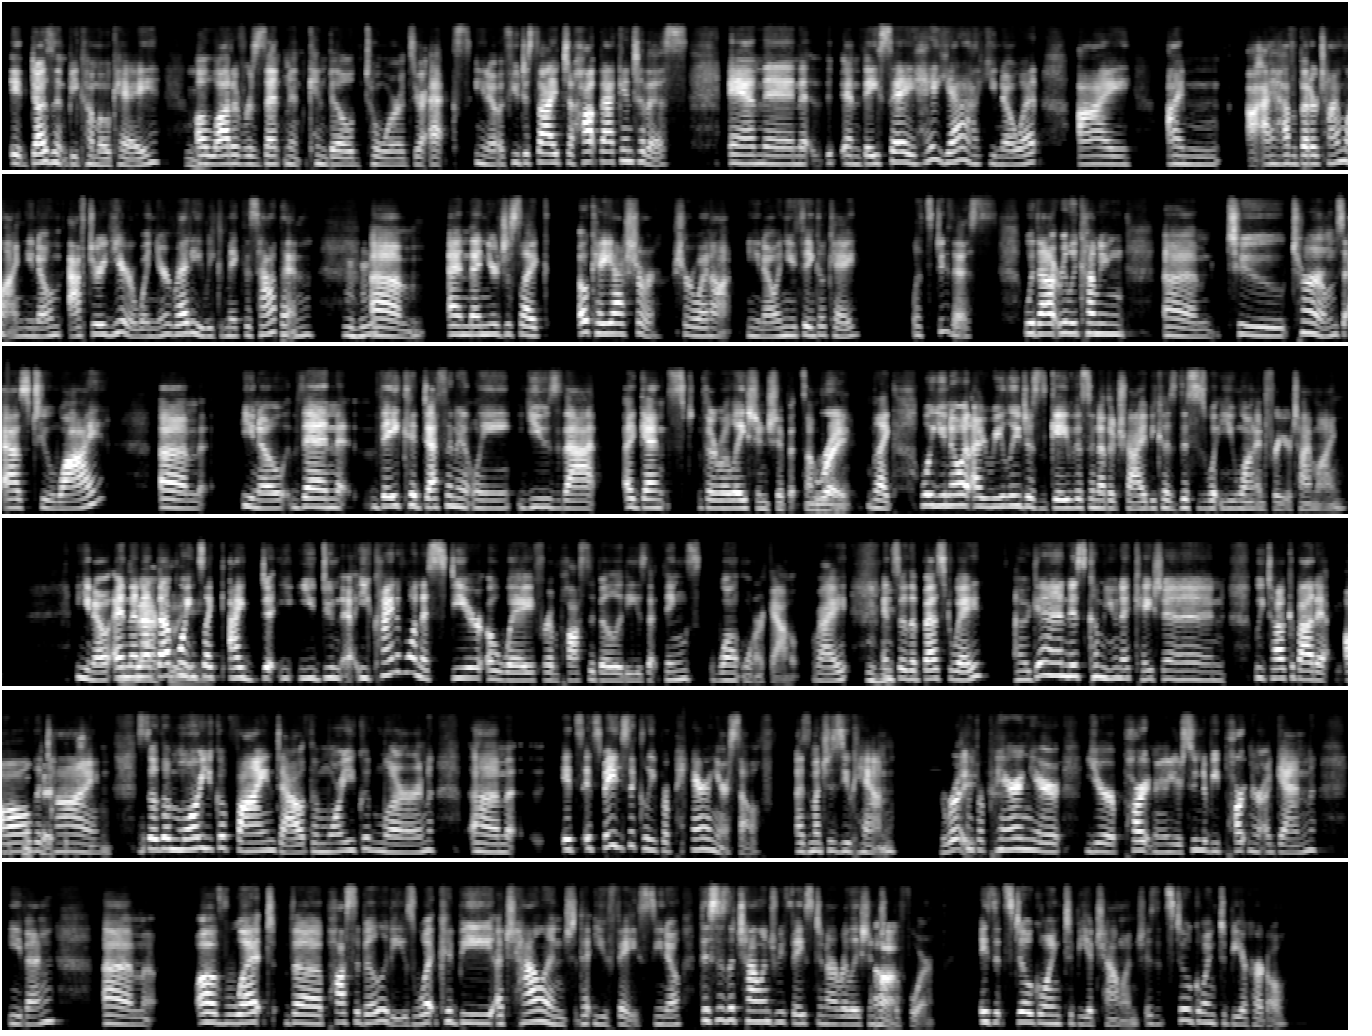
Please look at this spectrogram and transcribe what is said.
it doesn't become okay, mm. a lot of resentment can build towards your ex. You know, if you decide to hop back into this and then and they say, "Hey, yeah, you know what? I I'm I have a better timeline, you know, after a year when you're ready, we can make this happen." Mm-hmm. Um and then you're just like, okay, yeah, sure, sure, why not? You know, and you think, okay, let's do this without really coming um, to terms as to why. um, you know, then they could definitely use that against the relationship at some Right. point. Like, well, you know what? I really just gave this another try because this is what you wanted for your timeline. You know, and then at that point, it's like I d- you do you kind of want to steer away from possibilities that things won't work out, right? Mhm. And so the best way again is communication. We talk about it all the time. So the more you could find out, the more you could learn. Um, it's it's basically preparing yourself as much as you can right and right. preparing your your partner, your soon to be partner again, even um, of what the possibilities, what could be a challenge that you face. You know, this is a challenge we faced in our relationship Uh-huh. before. Is it still going to be a challenge? Is it still going to be a hurdle?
